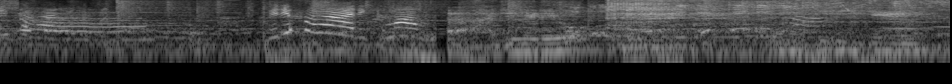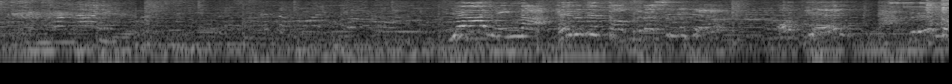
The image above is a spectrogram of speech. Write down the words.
нічого やあみんなヘルメットを照らしてみて。オッケー。隠れんの？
